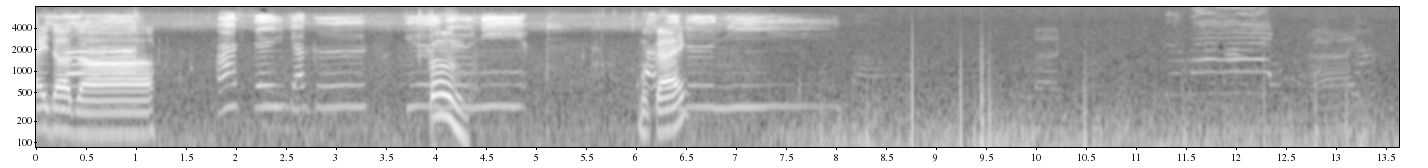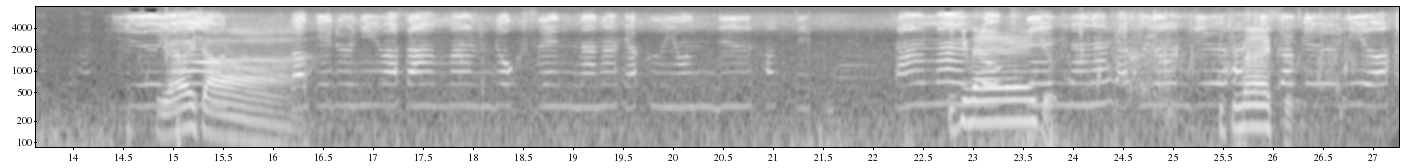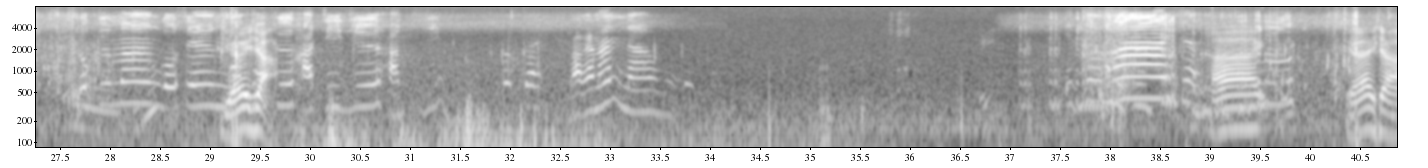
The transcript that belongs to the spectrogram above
はいどうぞ。八千百九十二もう一回よいしょ。かける二は三万万行きまーすよいしょはーい。よいしょ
